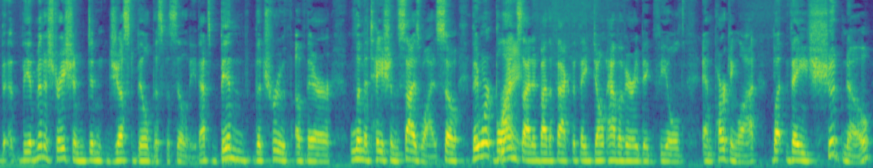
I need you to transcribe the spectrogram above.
the, the administration didn't just build this facility. That's been the truth of their limitations size wise. So they weren't Right. blindsided by the fact that they don't have a very big field and parking lot, but they should know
